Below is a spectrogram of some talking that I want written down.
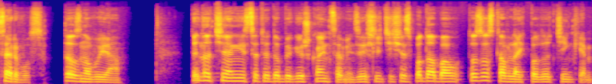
Serwus, to znowu ja. Ten odcinek niestety dobiegł już końca, więc jeśli Ci się spodobał, to zostaw like pod odcinkiem.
